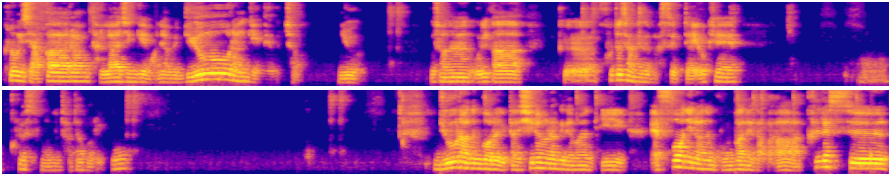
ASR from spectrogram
그럼 이제 아까랑 달라진 게 뭐냐면 new라는 게 있네요. 그쵸? new 우선은 우리가 그 코드상에서 봤을 때 이렇게 어, 클래스 문은 닫아버리고 new라는 거를 일단 실행을 하게 되면 이 f1이라는 공간에다가 클래스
